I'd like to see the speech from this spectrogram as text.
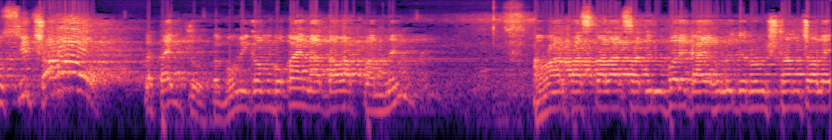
মসজিদ সহ? তাই তো ভূমিকম্প কয় না দাওয়াত পান নেই। আমার পাঁচতলার ছাদের উপরে গায়ে হলুদের অনুষ্ঠান চলে।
